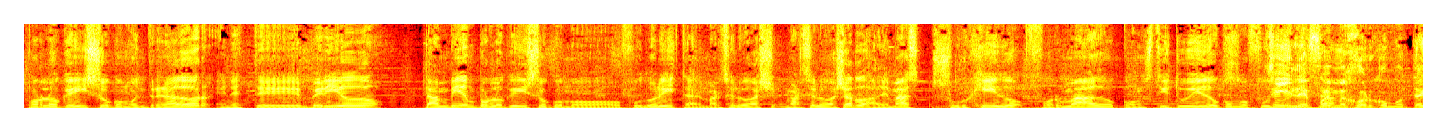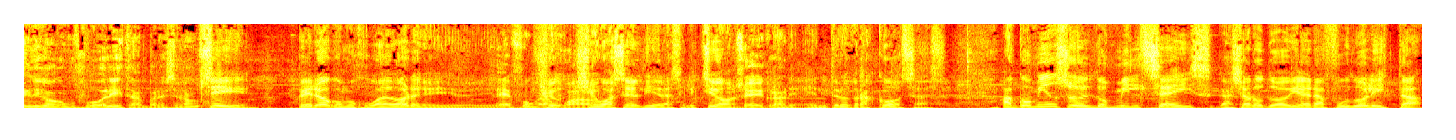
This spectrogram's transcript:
por lo que hizo como entrenador en este periodo, también por lo que hizo como futbolista, el Marcelo, Gall- Marcelo Gallardo, además surgido, formado, constituido como futbolista. Sí, le fue mejor como técnico como futbolista, me parece, ¿no? Sí, pero como jugador, eh, Eh, fue un gran llegó, jugador. llegó a ser el día de la selección, Sí, claro. en- entre otras cosas. A comienzo del 2006, Gallardo todavía era futbolista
